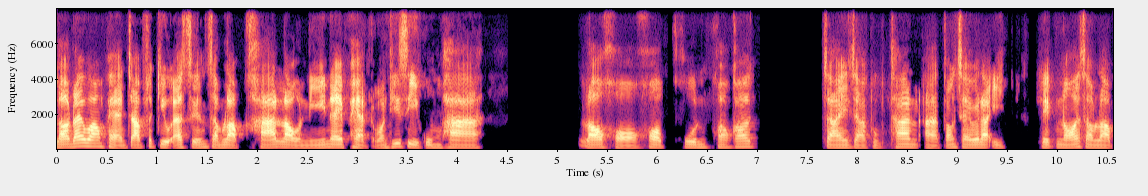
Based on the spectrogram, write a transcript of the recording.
เราได้วางแผนจับสกิล Ascent สำหรับคาเหล่านี้ในแพตช์วันที่ 4 กุมภา เราขอขอบคุณความเข้าใจจากทุกท่าน อาจต้องใช้เวลาอีกเล็กน้อยสำหรับ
